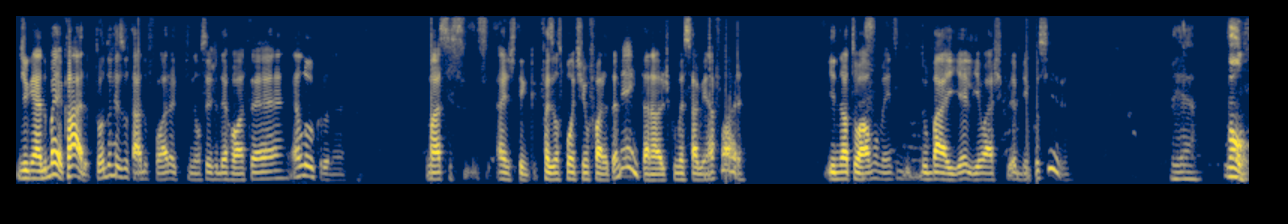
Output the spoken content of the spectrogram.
de ganhar do Bahia. Claro, todo resultado fora que não seja derrota é, é lucro, né? Mas a gente tem que fazer uns pontinhos fora também, tá na hora de começar a ganhar fora. E no atual momento do Bahia ali, eu acho que é bem possível. É. Bom,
